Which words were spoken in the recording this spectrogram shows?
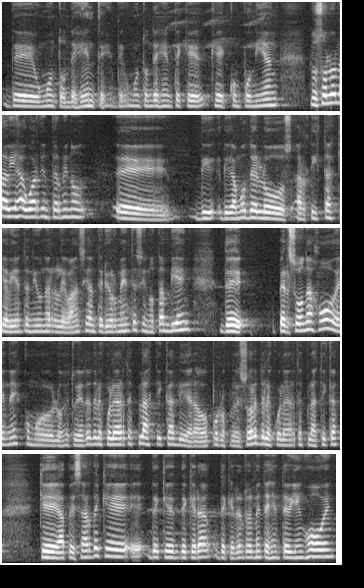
de un montón de gente, de un montón de gente que, componían no solo la vieja guardia en términos, eh, digamos, de los artistas que habían tenido una relevancia anteriormente, sino también de personas jóvenes como los estudiantes de la Escuela de Artes Plásticas, liderados por los profesores de la Escuela de Artes Plásticas, que a pesar de que, de que, de que, era, de que eran realmente gente bien joven,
